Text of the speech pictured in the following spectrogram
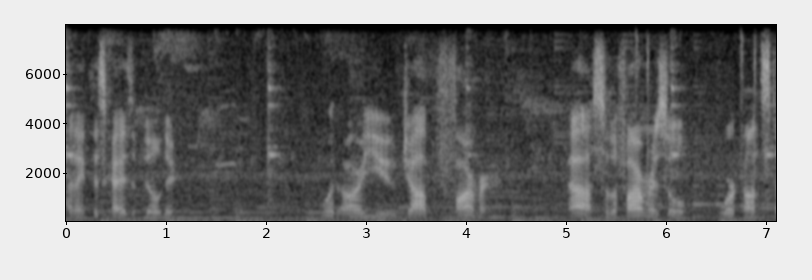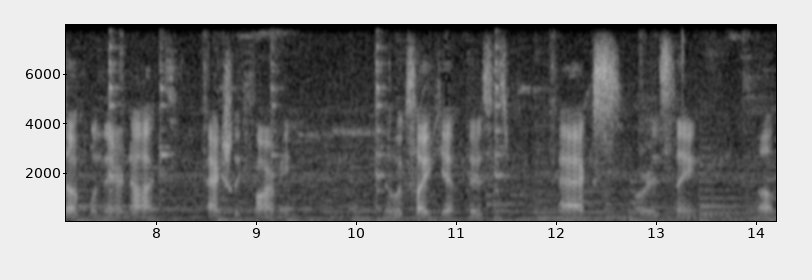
I think this guy is a builder. What are you? Job farmer. Ah, so the farmers will work on stuff when they're not actually farming. And it looks like, yep, there's his axe or his thing up.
